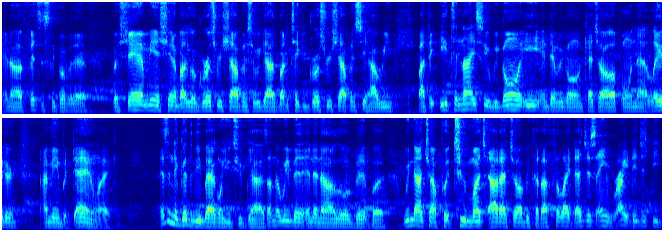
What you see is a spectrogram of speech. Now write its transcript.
And uh, Fitz is sleep over there. But Shan, me and Shan about to go grocery shopping. So we guys about to take you grocery shopping, see how we about to eat tonight, see what we gonna eat, and then we gonna catch y'all up on that later. I mean, but dang, like, isn't it good to be back on YouTube, guys? I know we've been in and out a little bit, but we're not trying to put too much out at y'all because I feel like that just ain't right. They just be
